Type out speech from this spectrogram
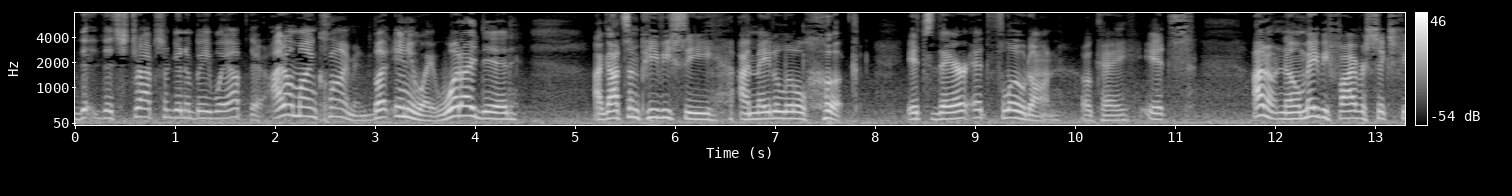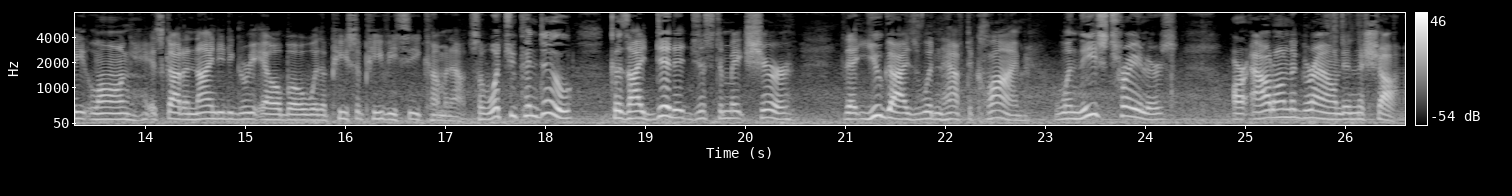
the, the straps are going to be way up there. I don't mind climbing, but anyway, what I did, I got some PVC. I made a little hook. It's there at Float On okay it's I don't know maybe five or six feet long it's got a 90 degree elbow with a piece of PVC coming out so what you can do because I did it just to make sure that you guys wouldn't have to climb when these trailers are out on the ground in the shop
